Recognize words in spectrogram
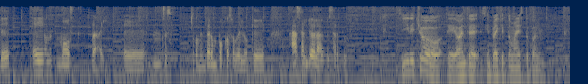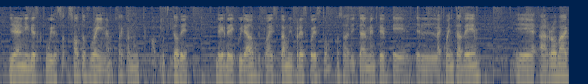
de Aeon Must Die. Eh, entonces, comentar un poco sobre lo que ha salido a la luz Artur. Sí, de hecho, eh, obviamente siempre hay que tomar esto con, dirían en inglés, with a salt of rain, ¿no? O sea, con un poquito de, de, de cuidado porque todavía está muy fresco esto. O sea, literalmente eh, el- la cuenta de eh, arroba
